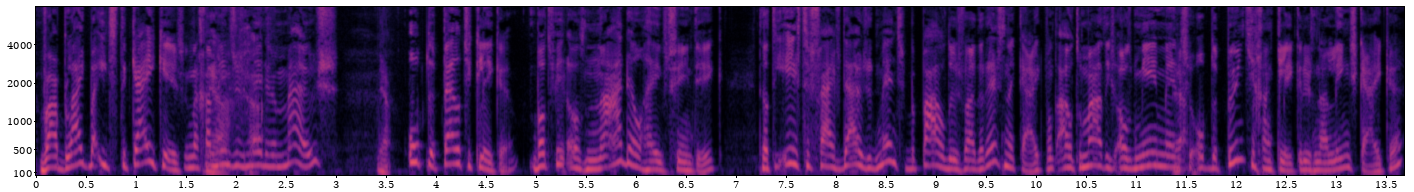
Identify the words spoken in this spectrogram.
waar blijkbaar iets te kijken is. En dan gaan Ja, mensen dus met hun muis Ja. op dat pijltje klikken. Wat weer als nadeel heeft, vind ik. Dat die eerste 5000 mensen bepalen dus waar de rest naar kijkt. Want automatisch, als meer mensen Ja. op dat puntje gaan klikken, dus naar links kijken.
